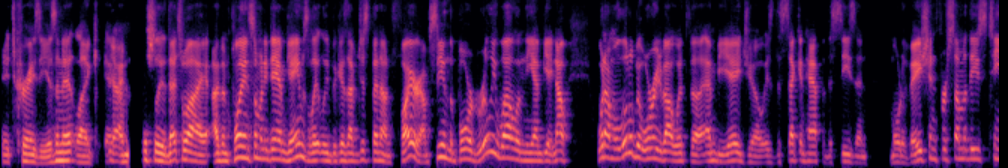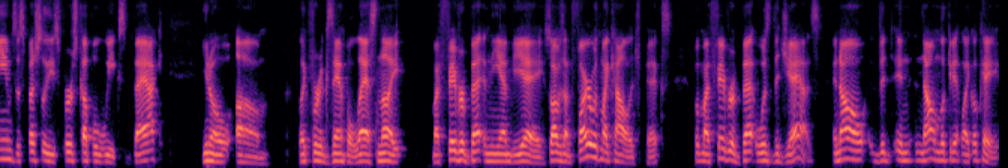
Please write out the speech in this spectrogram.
It's crazy, isn't it? Like yeah. especially that's why I've been playing so many damn games lately because I've just been on fire. I'm seeing the board really well in the NBA. Now, what I'm a little bit worried about with the NBA, Joe, is the second half of the season motivation for some of these teams, especially these first couple weeks back. You know, um, like for example, last night, my favorite bet in the NBA. So I was on fire with my college picks but my favorite bet was the Jazz. And now the and now I'm looking at like, okay,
